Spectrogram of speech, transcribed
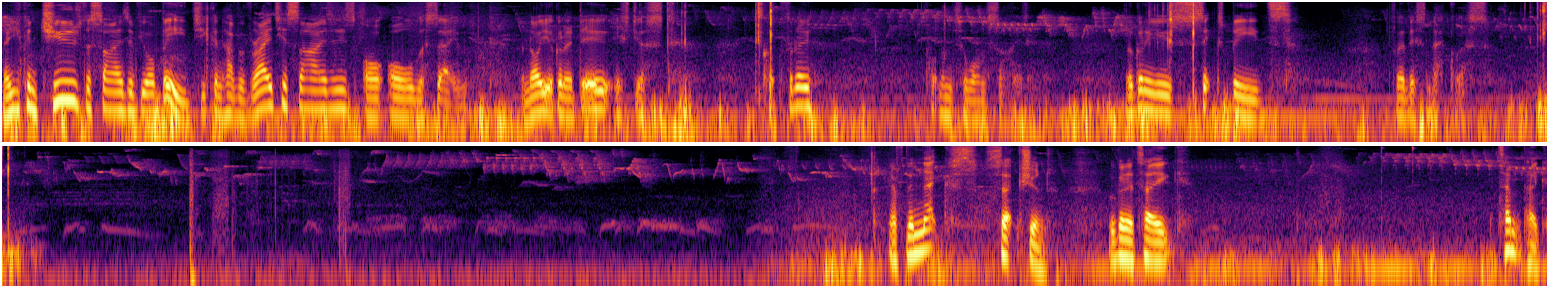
Now you can choose the size of your beads. You can have a variety of sizes or all the same. And all you're going to do is just through, put them to one side. We're going to use six beads for this necklace. Now for the next section, we're going to take a tent peg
